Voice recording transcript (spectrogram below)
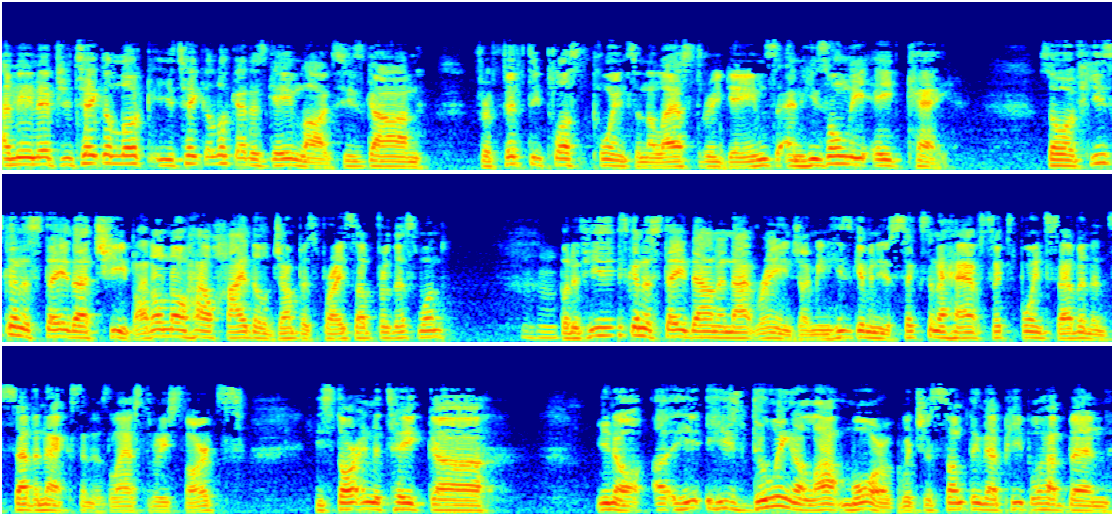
I mean, if you take a look, you take a look at his game logs, he's gone for 50 plus points in the last three games, and he's only 8K. So if he's going to stay that cheap, I don't know how high they'll jump his price up for this one. Mm-hmm. But if he's going to stay down in that range, I mean, he's giving you six and a half, six point seven, and seven x in his last three starts. He's starting to take, uh, you know, uh, he he's doing a lot more, which is something that people have been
